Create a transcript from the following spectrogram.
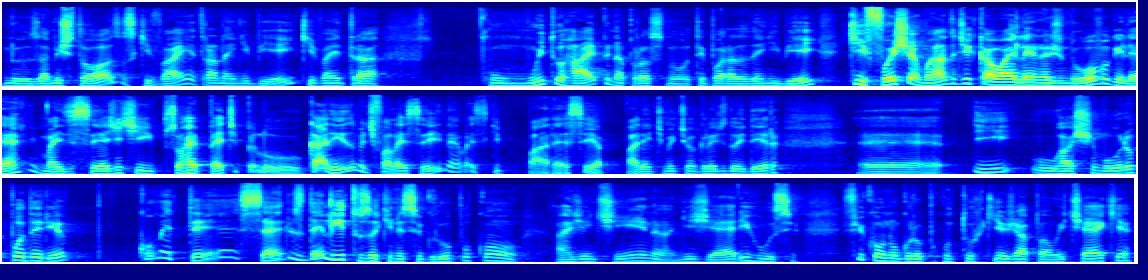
nos amistosos, que vai entrar na NBA, que vai entrar com muito hype na próxima temporada da NBA, que foi chamado de Kawhi Leonard de novo, Guilherme, mas isso aí a gente só repete pelo carisma de falar isso aí, né? Mas que parece aparentemente uma grande doideira. É... e o Hashimura poderia cometer sérios delitos aqui nesse grupo com Argentina, Nigéria e Rússia. Ficou no grupo com Turquia, Japão e Tchequia,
